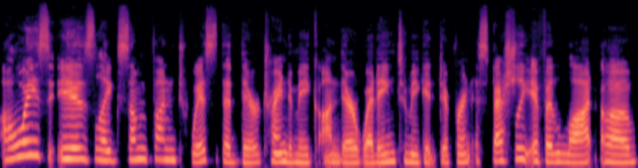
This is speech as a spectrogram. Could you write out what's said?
always is like some fun twist that they're trying to make on their wedding to make it different, especially if a lot of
